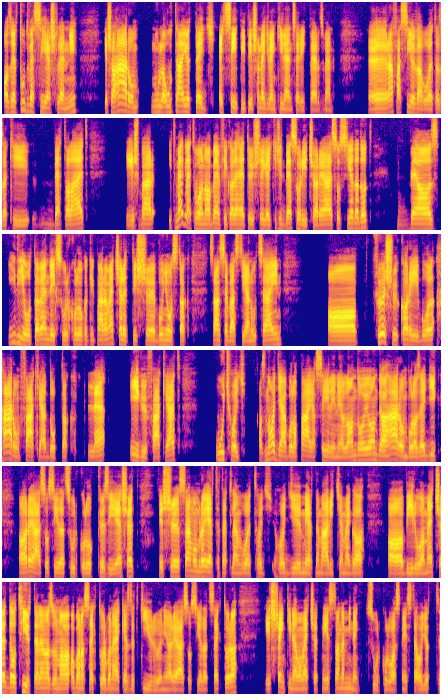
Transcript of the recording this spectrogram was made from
azért tud veszélyes lenni, és a 3 nulla után jött egy, egy szépítés a 49. percben. Rafa Silva volt az, aki betalált, és bár itt meg lett volna a Benfica lehetősége, egy kicsit beszorítsa a Real Sociedadot, de az idióta vendégszurkolók, akik már a meccs előtt is bunyóztak San Sebastian utcáin, a felső karéból három fákját dobtak le, égő fákját, úgy, hogy az nagyjából a pálya szélénél landoljon, de a háromból az egyik a Real Sociedad szurkolók közé esett, és számomra érthetetlen volt, hogy, hogy miért nem állítja meg a, a bíró a meccset, de ott hirtelen azon a, abban a szektorban elkezdett kiürülni a Real Sociedad szektora, és senki nem a meccset nézte, hanem minden szurkoló azt nézte, hogy ott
